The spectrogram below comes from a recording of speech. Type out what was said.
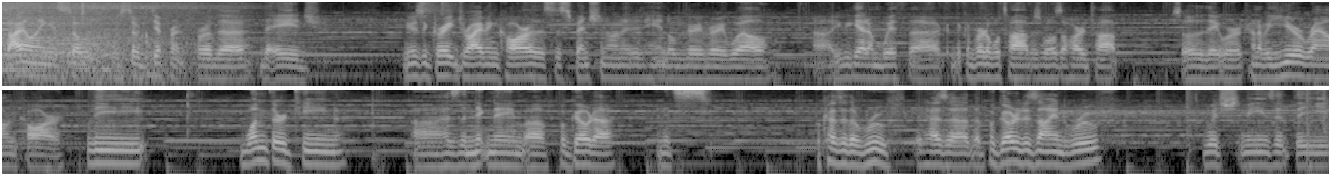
styling is so was so different for the, the age. It was a great driving car. The suspension on it, it handled very, very well. Uh, you could get them with uh, the convertible top as well as a hard top. So they were kind of a year-round car. The 113 uh, has the nickname of Pagoda, and it's because of the roof. It has a, the Pagoda designed roof, which means that the,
